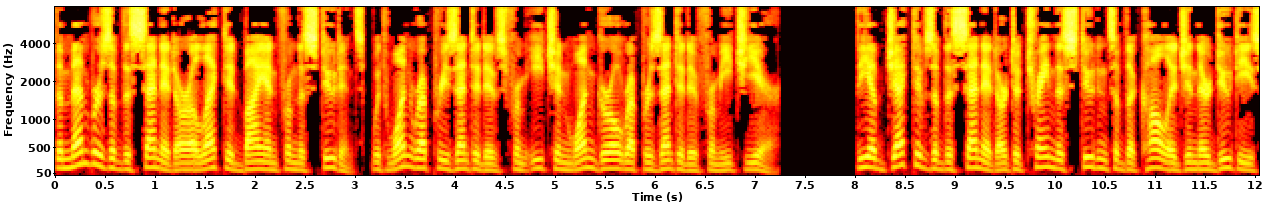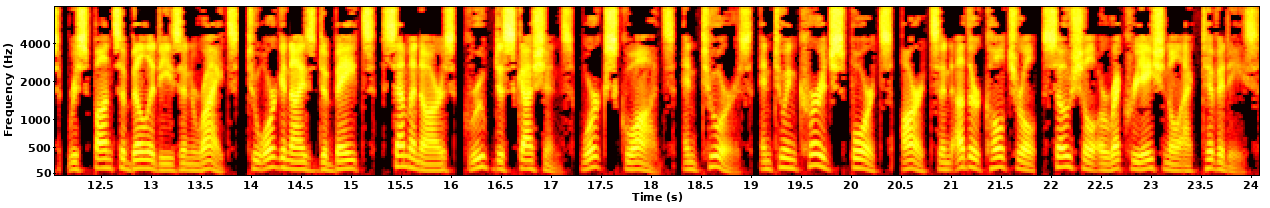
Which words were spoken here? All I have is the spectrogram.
The members of the Senate are elected by and from the students, with one representatives from each and one girl representative from each year. The objectives of the Senate are to train the students of the college in their duties, responsibilities and rights, to organize debates, seminars, group discussions, work squads, and tours, and to encourage sports, arts and other cultural, social or recreational activities.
